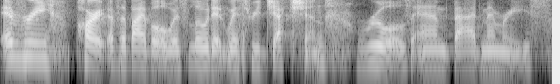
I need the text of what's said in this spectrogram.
Every part of the Bible was loaded with rejection, rules, and bad memories.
